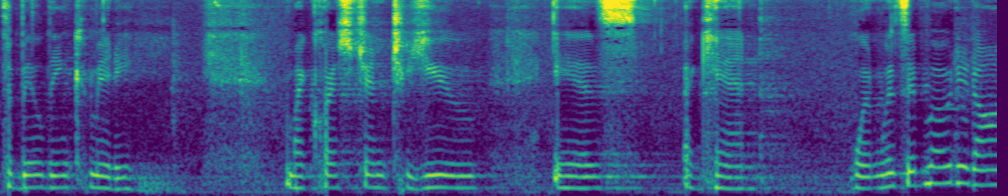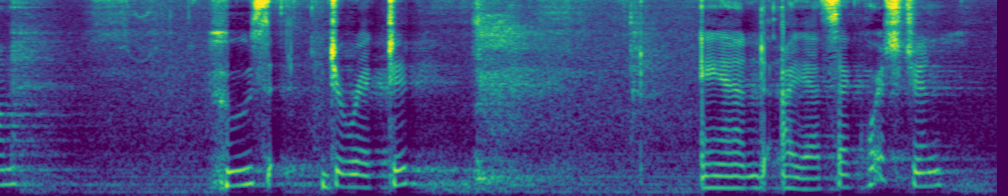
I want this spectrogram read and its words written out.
the building committee. My question to you is, again, when was it voted on? Who's directed? And I asked that question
